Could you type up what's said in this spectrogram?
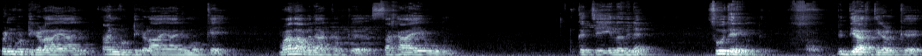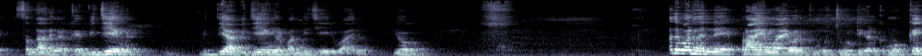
പെൺകുട്ടികളായാലും ആൺകുട്ടികളായാലും ഒക്കെ മാതാപിതാക്കൾക്ക് സഹായവും ഒക്കെ ചെയ്യുന്നതിന് സൂചനയുണ്ട്. വിദ്യാർത്ഥികൾക്ക് സന്താനങ്ങൾക്ക് വിജയങ്ങൾ വിദ്യാ വിജയങ്ങൾ വന്നു ചേരുവാനും യോഗമുണ്ട്. അതുപോലെ തന്നെ പ്രായമായവർക്കും കൊച്ചുകുട്ടികൾക്കും ഒക്കെ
